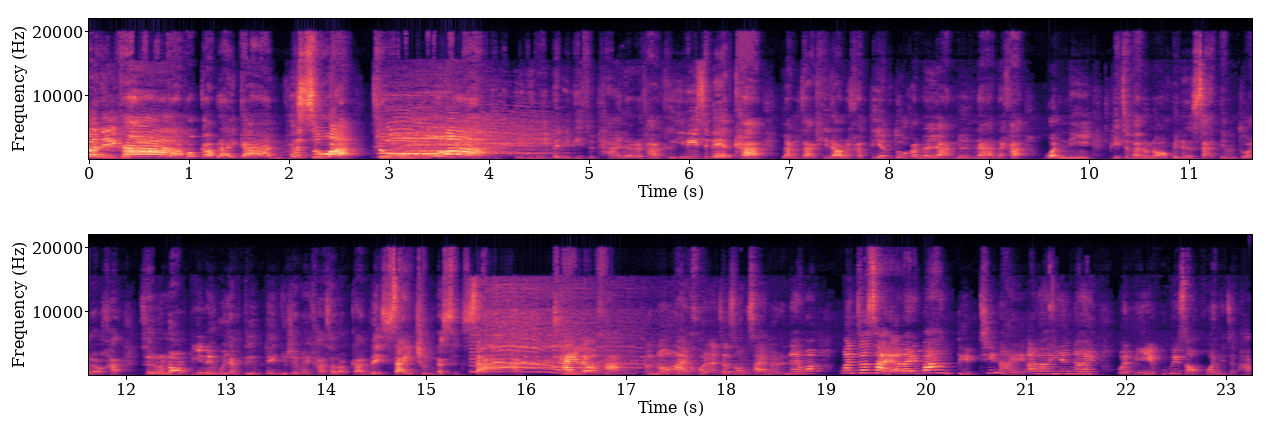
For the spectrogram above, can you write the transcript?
วัสดีค่ะ พบกับรายการพัสวะทัวร์ EP นี้เป็น EP สุดท้ายแล้วนะคะ คือ EP 11 ค่ะ หลังจากที่เรานะคะเตรียมตัวกันมาอย่างเนิ่นนานนะคะ วันนี้พี่จะพาน้องๆเป็นนักศึกษาเตรียมตัวแล้วค่ะ ซึ่งน้องๆปีหนึ่งก็ยังตื่นเต้นอยู่ใช่ไหมคะสำหรับการได้ใส่ชุดนักศึกษา ใช่แล้วค่ะ น้องๆ หลายคนอาจจะสงสัยแล้วแน่ว่า มันจะใส่อะไรบ้างติดที่ไหนอะไรยังไง วันนี้ผู้พี่สองคนเนี่ยจะพา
